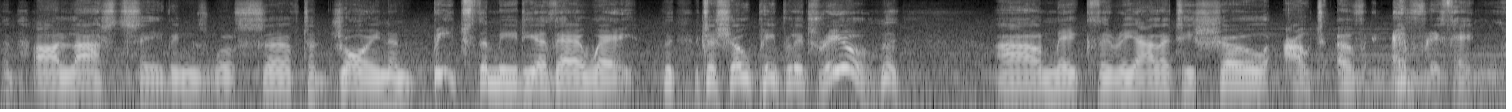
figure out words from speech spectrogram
our last savings will serve to join and beat the media their way, to show people it's real. I'll make the reality show out of everything.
